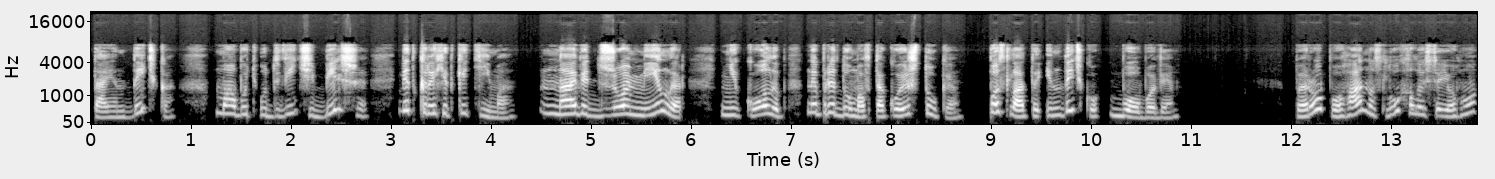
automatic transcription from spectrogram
Та індичка, мабуть, удвічі більше від крихітки Тіма. Навіть Джо Міллер ніколи б не придумав такої штуки послати індичку Бобові. Перо погано слухалося його,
